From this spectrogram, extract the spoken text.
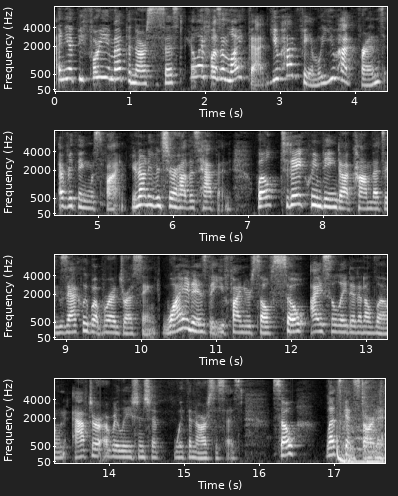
And yet, before you met the narcissist, your life wasn't like that. You had family, you had friends, everything was fine. You're not even sure how this happened. Well, today at queenbeeing.com, that's exactly what we're addressing. Why it is that you find yourself so isolated and alone after a relationship with a narcissist. So, let's get started.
